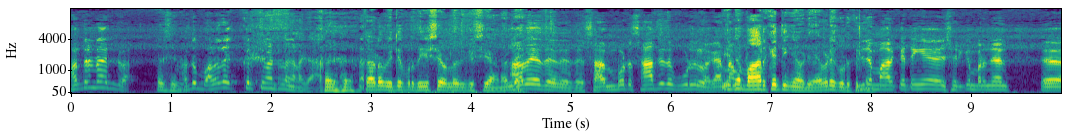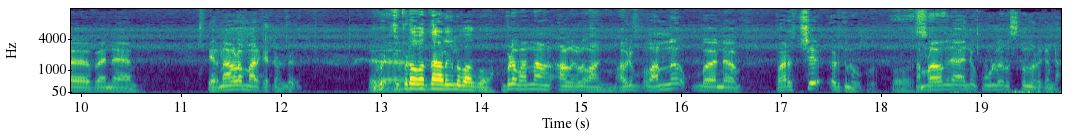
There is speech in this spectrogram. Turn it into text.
പന്ത്രണ്ടായിരം രൂപ. അത് വളരെ കൃത്യമായിട്ടുള്ള കണക്കാണ് വലിയ പ്രതീക്ഷയുള്ള ഒരു കൃഷിയാണ് അതെ അതെ അതെ അതെ. മുമ്പോട്ട് സാധ്യത കൂടുതലാണ് കാരണം മാർക്കറ്റിംഗ് എവിടെ എവിടെ കൊടുക്കും ഇതിന്റെ മാർക്കറ്റിംഗ് ശരിക്കും പറഞ്ഞാൽ പിന്നെ എറണാകുളം മാർക്കറ്റുണ്ട്. ഉണ്ട് ഇവിടെ വന്ന ആളുകൾ വാങ്ങുമോ ഇവിടെ വന്ന ആളുകൾ വാങ്ങും. അവർ വന്ന് പിന്നെ പറിച്ച് എടുത്തുകൊണ്ട് പോകും നമ്മളതിന് അതിന് കൂടുതൽ റിസ്ക് ഒന്നും എടുക്കണ്ട.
